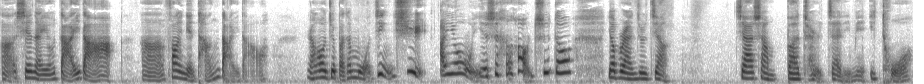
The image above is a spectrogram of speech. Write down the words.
啊、鲜奶油打一打啊、放一点糖打一打哦，然后就把它抹进去，哎呦，也是很好吃的哦。要不然就是这样，加上 butter 在里面一坨，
